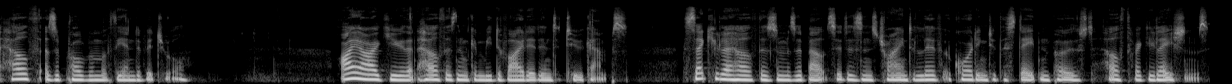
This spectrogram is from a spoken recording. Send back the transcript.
Health as a problem of the individual. I argue that healthism can be divided into two camps. Secular healthism is about citizens trying to live according to the state imposed health regulations.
